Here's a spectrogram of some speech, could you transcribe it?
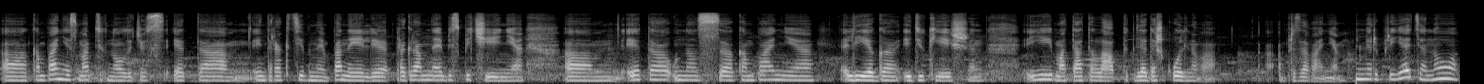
а, компания Smart Technologies, это интерактивные панели, программное обеспечение, а, это у нас компания Lego Education и Matata Lab для дошкольного образования. Мероприятие оно,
